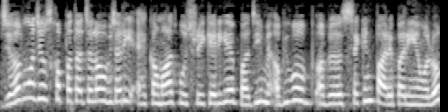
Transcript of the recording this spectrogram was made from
جب مجھے اس کا پتا چلا، وہ بےچاری احکامات پوچھ رہی، کہہ رہی ہے، باجی میں ابھی وہ اب سیکنڈ پارے پر ہی ہیں وہ لوگ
